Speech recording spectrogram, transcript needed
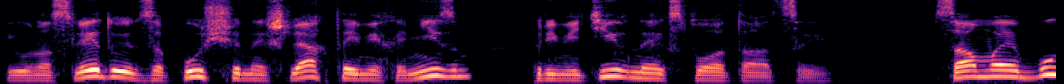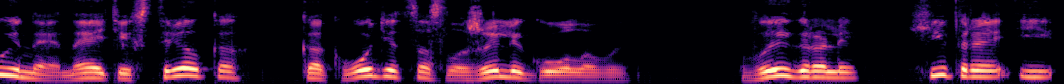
и унаследует запущенный шляхтой механизм примитивной эксплуатации. Самое буйное на этих стрелках, как водится, сложили головы. Выиграли хитрые и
